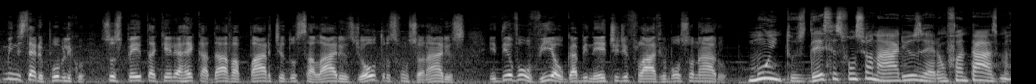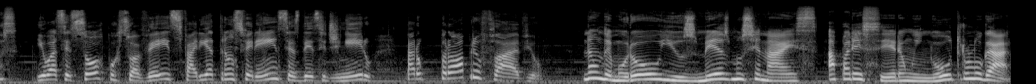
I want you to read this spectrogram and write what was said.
O Ministério Público suspeita que ele arrecadava parte dos salários de outros funcionários e devolvia ao gabinete de Flávio Bolsonaro. Muitos desses funcionários eram fantasmas. E o assessor, por sua vez, faria transferências desse dinheiro para o próprio Flávio. Não demorou e os mesmos sinais apareceram em outro lugar.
